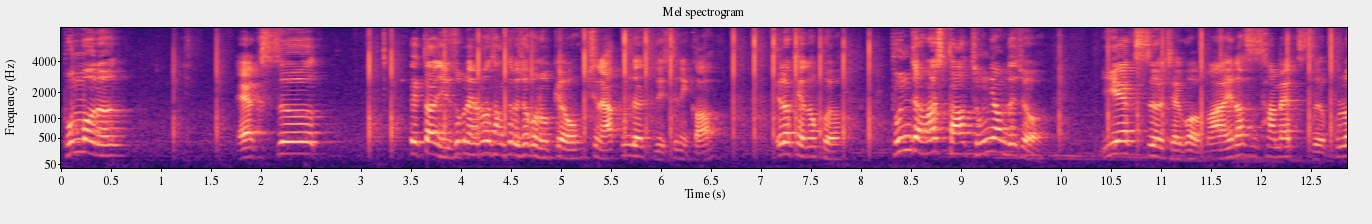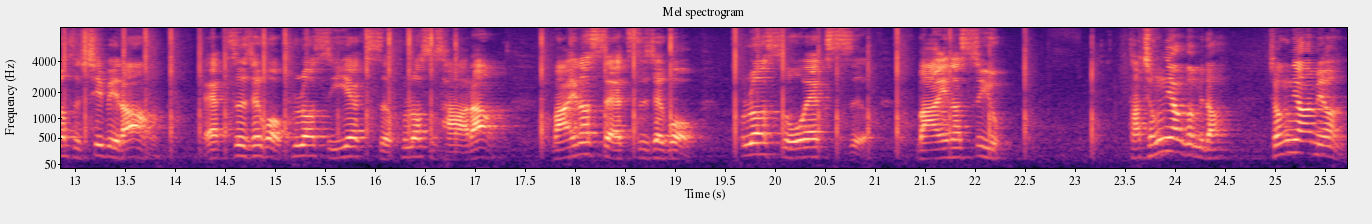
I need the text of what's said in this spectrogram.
분모는 x 일단 인수분해 해놓은 상태로 적어 놓을게요. 혹시나 약분될 수도 있으니까. 이렇게 해놓고요. 분자 하나씩 다 정리하면 되죠. 2x 제곱 마이너스 3x 플러스 10이랑 x제곱 플러스 2x 플러스 4랑 마이너스 x제곱 플러스 5x 마이너스 6 다 정리한 겁니다. 정리하면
